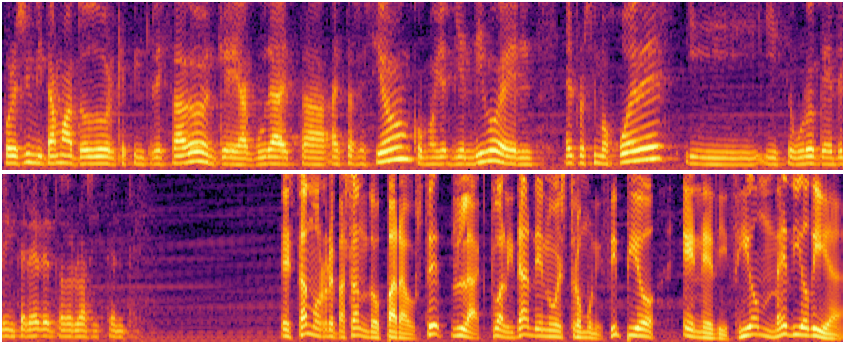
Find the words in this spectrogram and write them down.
Por eso invitamos a todo el que esté interesado en que acuda a esta, a esta sesión, como bien digo, el, el próximo jueves y, y seguro que es del interés de todos los asistentes. Estamos repasando para usted la actualidad de nuestro municipio en edición mediodía.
